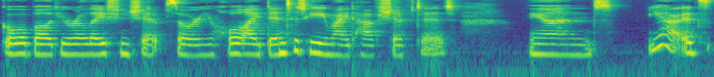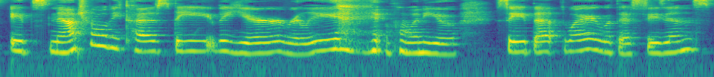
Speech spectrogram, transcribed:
go about your relationships, or your whole identity might have shifted. And yeah, it's it's natural because the the year really when you see it that way with the seasons,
